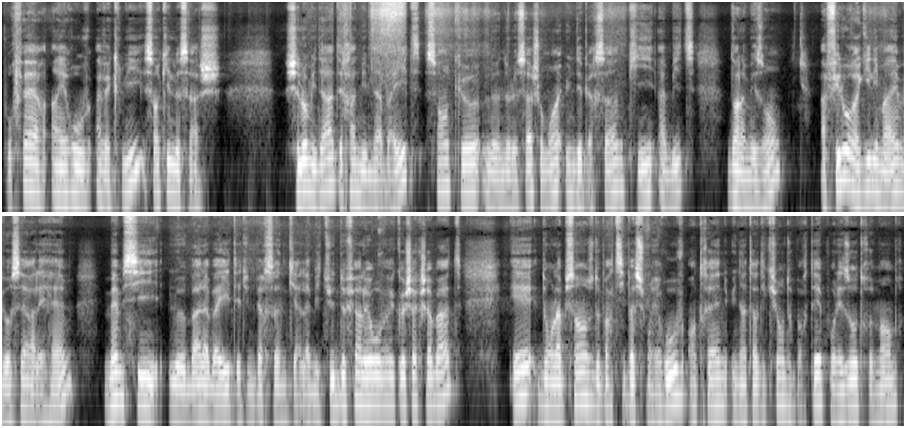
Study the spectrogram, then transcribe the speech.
pour faire un hérouv avec lui sans qu'il le sache. Shelo midaat echad mibne sans que ne le sache au moins une des personnes qui habitent dans la maison. Afilu alehem, même si le Baal est une personne qui a l'habitude de faire avec eux chaque Shabbat, et dont l'absence de participation Hérouv entraîne une interdiction de porter pour les autres membres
